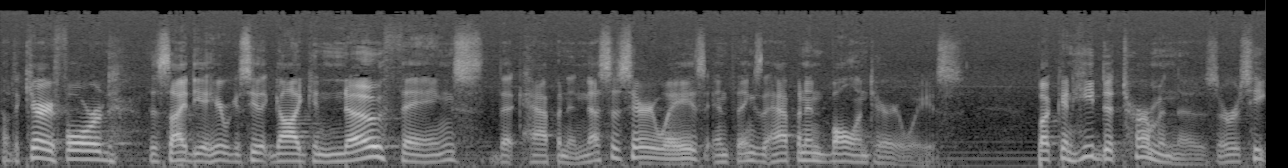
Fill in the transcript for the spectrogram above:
Now, to carry forward this idea here, we can see that God can know things that happen in necessary ways and things that happen in voluntary ways. But can He determine those, or is He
